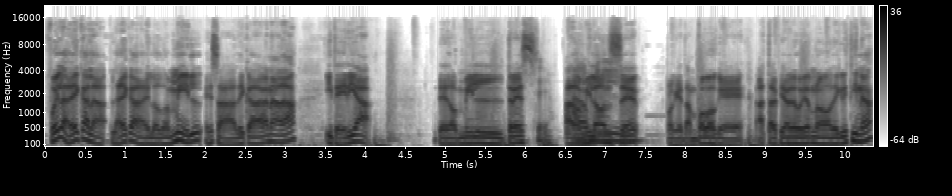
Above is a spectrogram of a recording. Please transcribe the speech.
fue la década, la década de los 2000, esa década ganada, y te diría de 2003 Sí. a A 2011, porque tampoco que hasta el final del gobierno de Cristina,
